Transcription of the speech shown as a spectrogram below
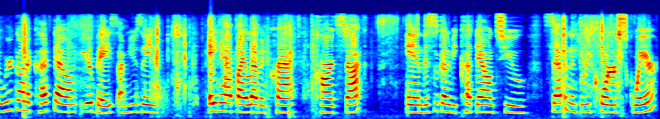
So we're going to cut down your base. I'm using 8.5 by 11 craft cardstock. And this is going to be cut down to 7 and 3 quarter square.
